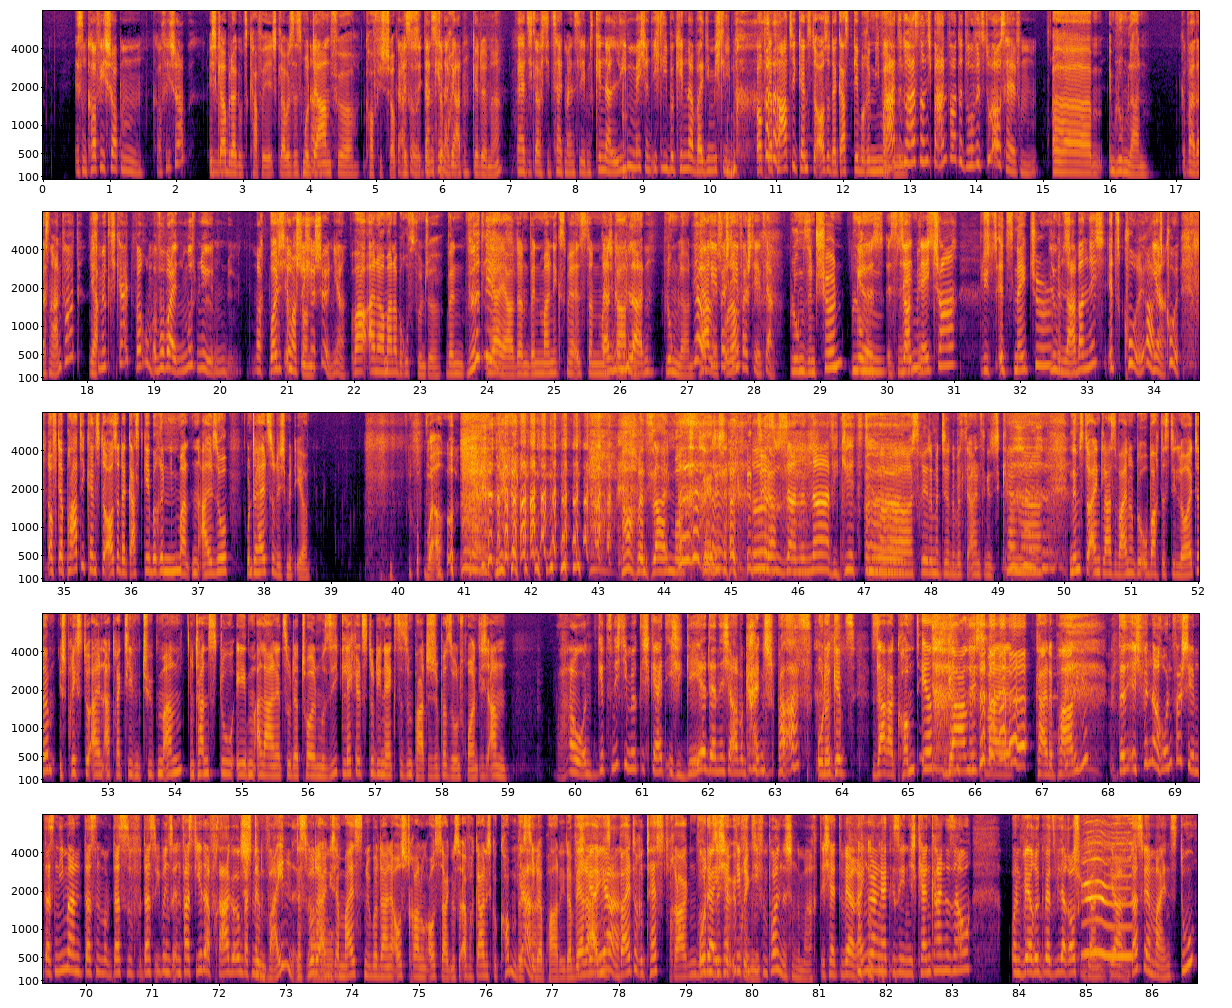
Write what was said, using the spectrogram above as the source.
Ist ein Coffeeshop ein Coffeeshop? Ich glaube, da gibt's Kaffee. Ich glaube, es ist modern für Coffeeshop. Ah. Ach so, It's- dann it's the Kindergarten. Brigitte, ne? Da hätte ich, glaube ich, die Zeit meines Lebens. Kinder lieben mich und ich liebe Kinder, weil die mich lieben. Auf der Party kennst du außer der Gastgeberin niemanden. Warte, du hast noch nicht beantwortet. Wo willst du aushelfen? ähm, Im Blumenladen. War das eine Antwort? Ja. Möglichkeit? Warum? Wobei, muss, nee, macht Wollte ich immer doch sicher schon. schön, ja. War einer meiner Berufswünsche. Wenn, Wirklich? Ja, ja. Dann, wenn mal nichts mehr ist, dann mach Dann ich Garten. Blumenladen. Blumenladen. Ja, okay, Herrlich, verstehe, oder? verstehe, klar. Blumen sind schön. Blumen ist, ist sagen. Nature. It's nature. Blumen It's- labern nicht. It's cool, ja, Ja. it's cool. Auf der Party kennst du außer der Gastgeberin niemanden, also unterhältst du dich mit ihr. Well. Ach, wenn es sein muss, rede ich halt mit Oh, dir. Susanne, na, wie geht's dir? Ah, ich rede mit dir, du bist die Einzige, die ich kenne. Nimmst du ein Glas Wein und beobachtest die Leute? Sprichst du einen attraktiven Typen an? Und tanzt du eben alleine zu der tollen Musik? Lächelst du die nächste sympathische Person freundlich an? Wow, und gibt's nicht die Möglichkeit, ich gehe, denn ich habe keinen Spaß? Oder gibt's, Sarah kommt erst gar nicht, weil keine Party? Das, ich finde auch unverschämt, dass niemand, dass, dass, dass übrigens in fast jeder Frage irgendwas mit Wein ist. Das würde auch. eigentlich am meisten über deine Ausstrahlung aussagen, dass du einfach gar nicht gekommen bist Ja. zu der Party. Da wäre wär- eigentlich ja. weitere Testfragen, würden Oder sich ich hätte definitiv einen polnischen gemacht. Ich hätte, wäre reingegangen, hätte gesehen, ich kenne keine Sau und wäre rückwärts wieder rausgegangen. Ja, das wäre meins. Du?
